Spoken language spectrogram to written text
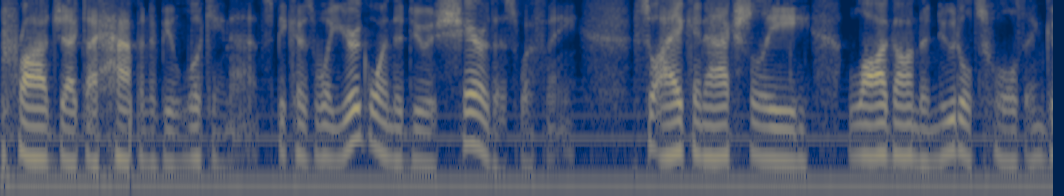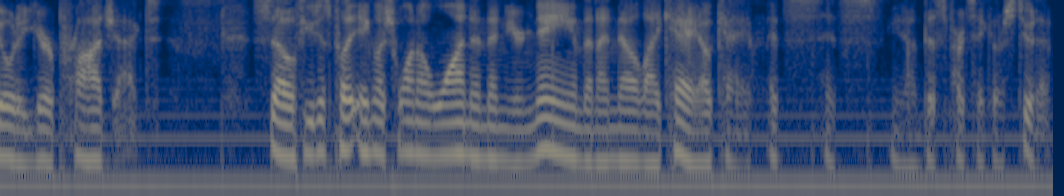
project I happen to be looking at because what you're going to do is share this with me so I can actually log on the Noodle tools and go to your project. So if you just put English 101 and then your name, then I know like, hey, okay, it's it's you know this particular student.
